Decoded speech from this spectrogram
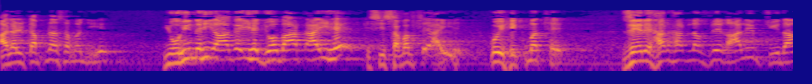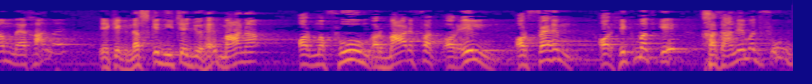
اڈلٹ اپ نہ سمجھیے۔ یوں ہی نہیں آ گئی ہے، جو بات آئی ہے کسی سبب سے آئی ہے۔ کوئی حکمت ہے۔ زیر ہر ہر لفظ غالب، چیدام میں خانہ ہے۔ ایک ایک لفظ کے نیچے جو ہے مانا اور مفہوم اور معرفت اور علم اور فہم اور حکمت کے خزانے مدفون۔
